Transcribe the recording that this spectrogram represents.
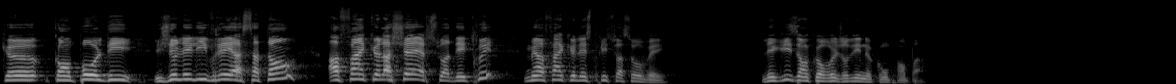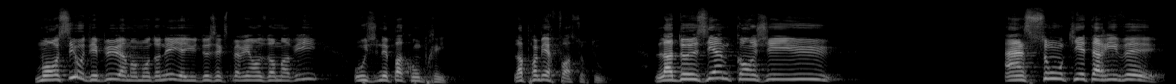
que quand Paul dit, je l'ai livré à Satan, afin que la chair soit détruite, mais afin que l'esprit soit sauvé. L'Église encore aujourd'hui ne comprend pas. Moi aussi, au début, à un moment donné, il y a eu deux expériences dans ma vie où je n'ai pas compris. La première fois surtout. La deuxième, quand j'ai eu un son qui est arrivé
